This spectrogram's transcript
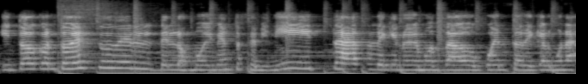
y todo con todo esto del- de los movimientos feministas, de que nos hemos dado cuenta de que algunas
